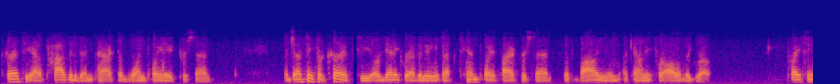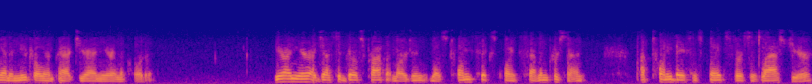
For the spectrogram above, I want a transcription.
Currency had a positive impact of 1.8%. Adjusting for currency, organic revenue was up 10.5%, with volume accounting for all of the growth. Pricing had a neutral impact year-on-year in the quarter. Year-on-year adjusted gross profit margin was 26.7%, up 20 basis points versus last year,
